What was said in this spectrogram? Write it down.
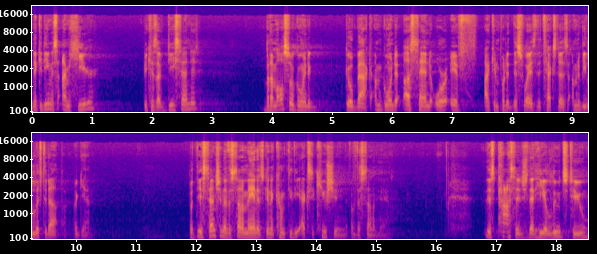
Nicodemus, I'm here because I've descended, but I'm also going to go back. I'm going to ascend, or if I can put it this way, as the text does, I'm going to be lifted up again. But the ascension of the Son of Man is going to come through the execution of the Son of Man. This passage that he alludes to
